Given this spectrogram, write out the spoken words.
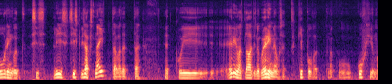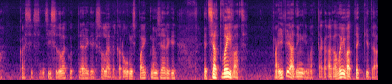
uuringud siis liis, siiski lisaks näitavad, et et kui erinevat laadi nagu erinevused kipuvad nagu kuhjuma, kas siis siin sissetulekute järgi, eks ole, veel ka ruumis paiknemise järgi, et sealt võivad, no ei pea tingimata, aga, aga võivad tekkida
